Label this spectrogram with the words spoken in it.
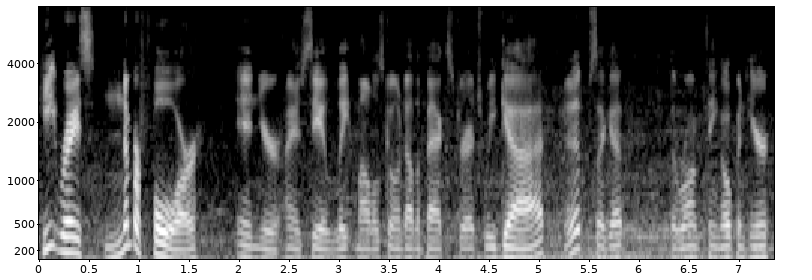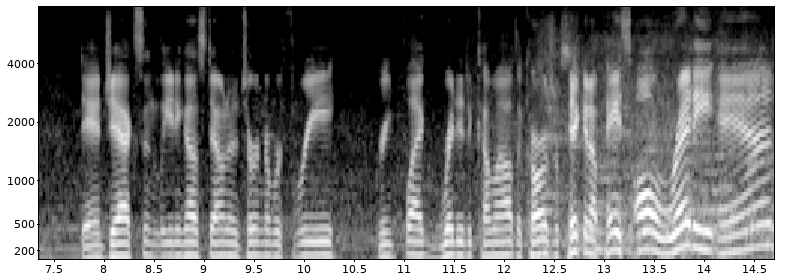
heat race number four in your IMCA late models going down the back stretch. We got, oops, I got the wrong thing open here. Dan Jackson leading us down into turn number three. Green flag ready to come out. The cars are picking up pace already, and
